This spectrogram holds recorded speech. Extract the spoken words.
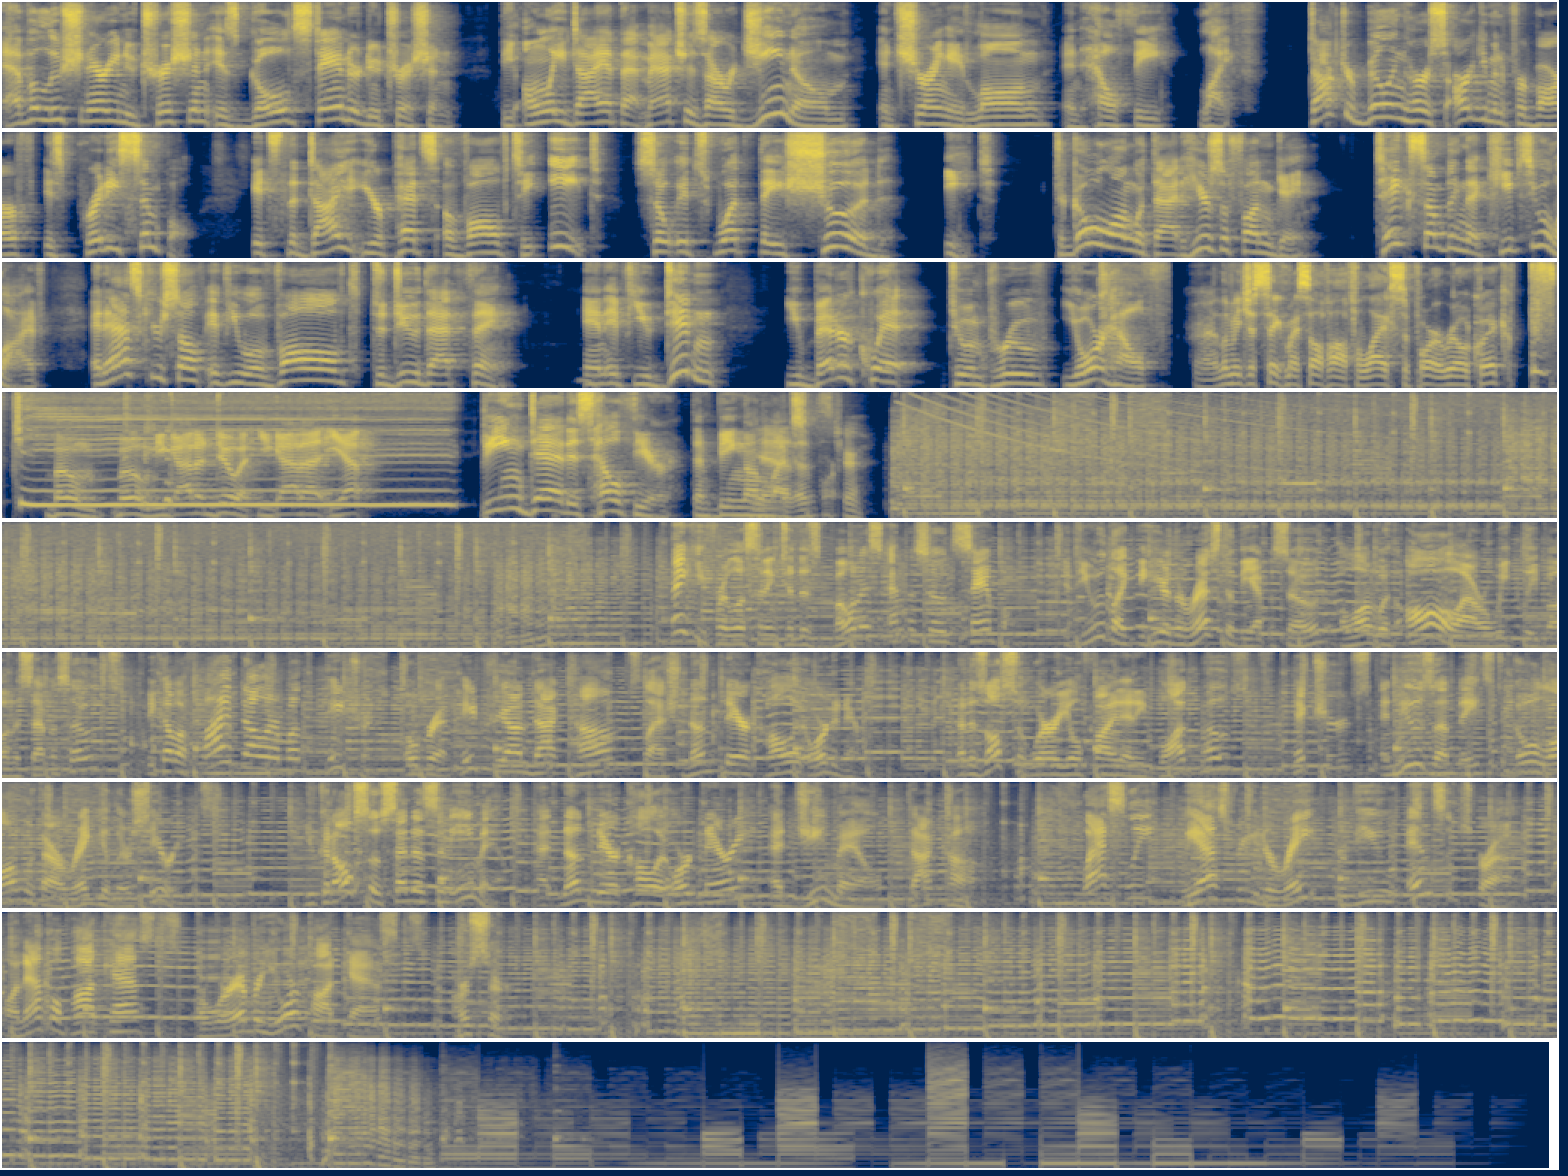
Evolutionary nutrition is gold standard nutrition, the only diet that matches our genome, ensuring a long and healthy life. Dr. Billinghurst's argument for BARF is pretty simple. It's the diet your pets evolved to eat, so it's what they should eat. To go along with that, here's a fun game. Take something that keeps you alive and ask yourself if you evolved to do that thing. And if you didn't, you better quit to improve your health All right, let me just take myself off of life support real quick. Boom, boom. You got to do it. You got to, yep. Being dead is healthier than being on yeah, life that's support. true. For listening to this bonus episode sample. If you would like to hear the rest of the episode, along with all our weekly bonus episodes, become a $5 a month patron over at patreon.com slash none dare call it ordinary. That is also where you'll find any blog posts, pictures, and news updates to go along with our regular series. You can also send us an email at none dare call it ordinary at gmail.com. Lastly, we ask for you to rate, review, and subscribe on Apple Podcasts or wherever your podcasts are served.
